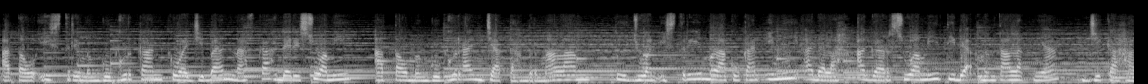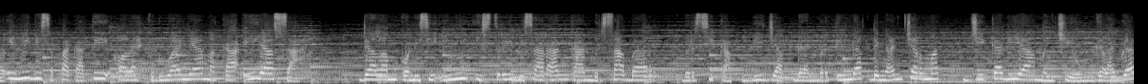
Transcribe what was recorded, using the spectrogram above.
atau istri menggugurkan kewajiban nafkah dari suami, atau menggugurkan jatah bermalam, tujuan istri melakukan ini adalah agar suami tidak mentalaknya, jika hal ini disepakati oleh keduanya maka ia sah. Dalam kondisi ini istri disarankan bersabar, bersikap bijak dan bertindak dengan cermat jika dia mencium gelagat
